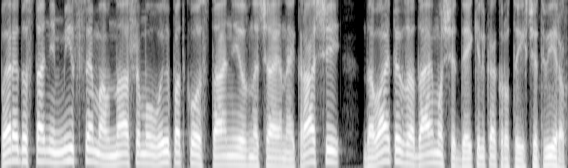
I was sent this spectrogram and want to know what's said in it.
Перед останнім місцем, а в нашому випадку останній означає найкращий, давайте згадаємо ще декілька крутих четвірок.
